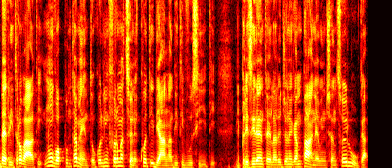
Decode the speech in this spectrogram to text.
Ben ritrovati, nuovo appuntamento con l'informazione quotidiana di TV City. Il presidente della regione Campania, Vincenzo De Luca,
